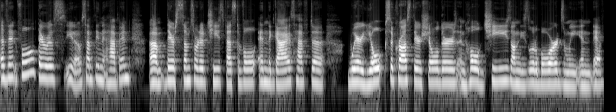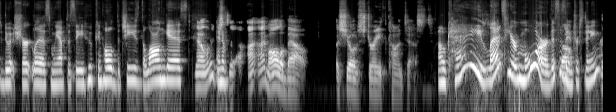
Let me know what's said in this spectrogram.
eventful. There was, you know, something that happened. Um, there's some sort of cheese festival, and the guys have to wear yolks across their shoulders and hold cheese on these little boards and we and they have to do it shirtless and we have to see who can hold the cheese the longest now let me just And if- say I, i'm all about a show of strength contest okay let's hear more this is Well, interesting i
